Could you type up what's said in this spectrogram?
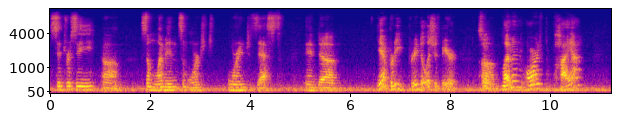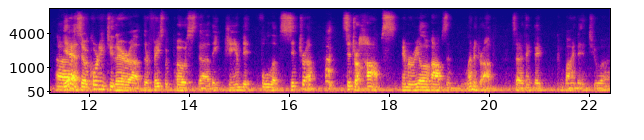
citrusy. Um, some lemon, some orange orange zest, and um, yeah, pretty pretty delicious beer. So Um, lemon, orange, papaya. Uh, yeah, so according to their uh, their Facebook post, uh, they jammed it full of Citra, Huh. Citra hops, Amarillo hops, and lemon drop. So I think they combined it into a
